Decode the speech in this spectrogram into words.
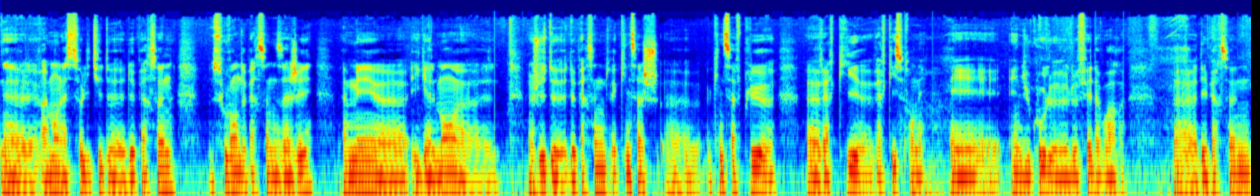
Euh, vraiment la solitude de, personnes, souvent de personnes âgées, mais euh, également euh, juste de, personnes qui ne, sachent, euh, qui ne savent plus euh, euh, vers, qui, euh, vers qui se tourner. Et, du coup, le, fait d'avoir euh, des personnes,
